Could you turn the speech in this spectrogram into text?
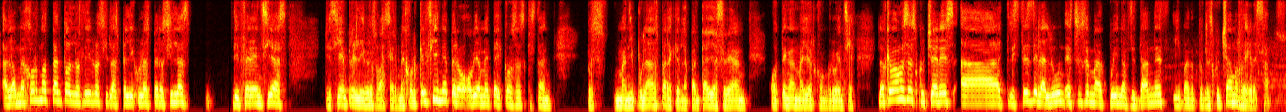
a lo mejor no tanto los libros y las películas, pero sí las diferencias que siempre el libro va a ser mejor que el cine, pero obviamente hay cosas que están pues manipuladas para que en la pantalla se vean o tengan mayor congruencia. Lo que vamos a escuchar es a Tristez de la Luna, esto se llama Queen of the Damned y bueno, pues lo escuchamos, regresamos.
